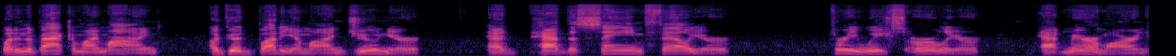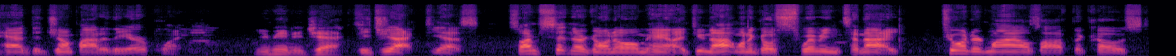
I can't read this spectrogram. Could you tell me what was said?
But in the back of my mind, a good buddy of mine, Junior, had had the same failure three weeks earlier at Miramar and had to jump out of the airplane. You mean eject? Eject, yes. So I'm sitting there going, oh man, I do not want to go swimming tonight, 200 miles off the coast.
